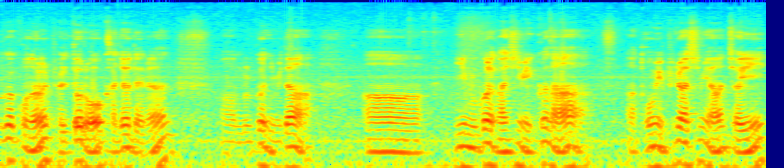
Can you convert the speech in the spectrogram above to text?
허가권을 별도로 가져야 되는 어, 물건입니다. 어, 이 물건에 관심이 있거나 어, 도움이 필요하시면 저희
